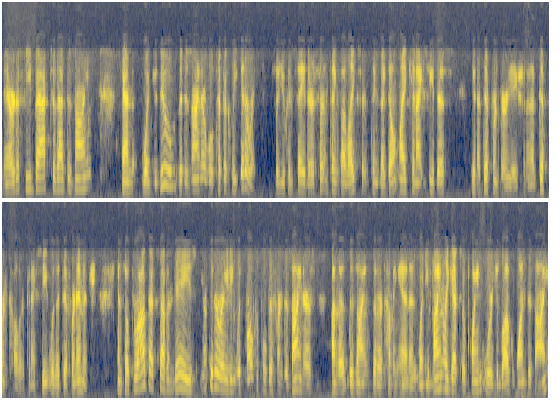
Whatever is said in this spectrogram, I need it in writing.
narrative feedback to that design. And when you do, the designer will typically iterate. So you can say, there are certain things I like, certain things I don't like. Can I see this in a different variation, in a different color? Can I see it with a different image? And so throughout that seven days, you're iterating with multiple different designers on the designs that are coming in. And when you finally get to a point where you love one design,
